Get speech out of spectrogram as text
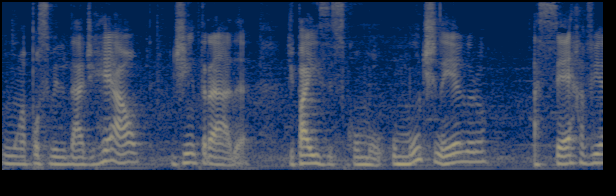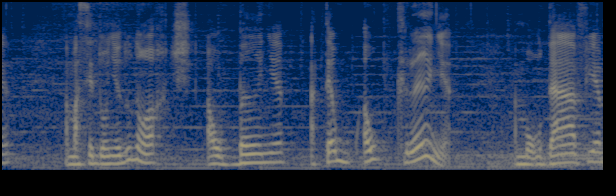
uma possibilidade real de entrada de países como o Montenegro, a Sérvia, a Macedônia do Norte, a Albânia, até a Ucrânia, a Moldávia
